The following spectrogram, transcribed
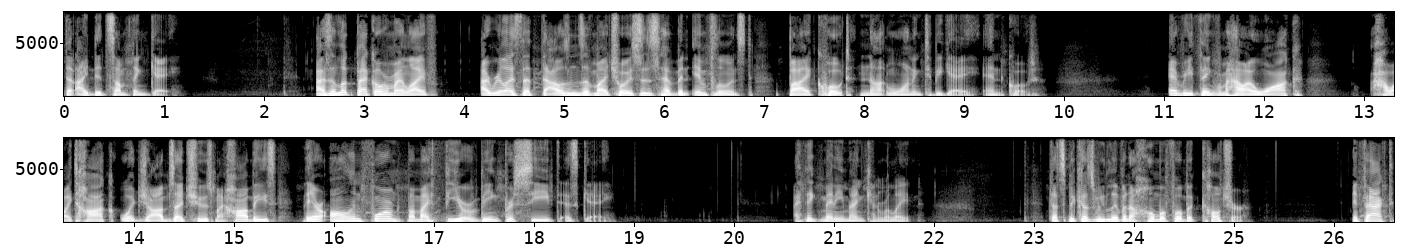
that I did something gay. As I look back over my life, I realize that thousands of my choices have been influenced by, quote, not wanting to be gay, end quote. Everything from how I walk, how I talk, what jobs I choose, my hobbies, they are all informed by my fear of being perceived as gay. I think many men can relate. That's because we live in a homophobic culture. In fact,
